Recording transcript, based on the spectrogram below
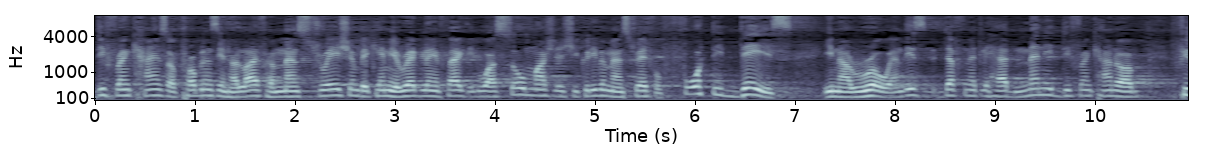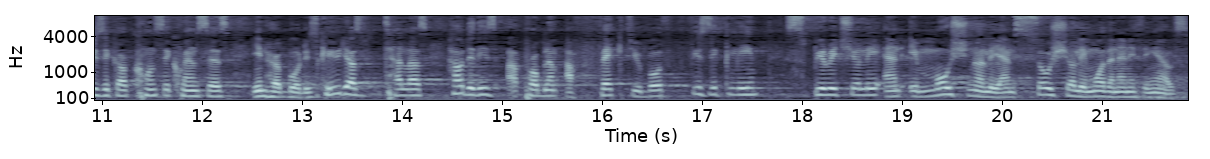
different kinds of problems in her life. Her menstruation became irregular. In fact, it was so much that she could even menstruate for 40 days in a row. And this definitely had many different kind of physical consequences in her body. So can you just tell us how did this uh, problem affect you both physically, spiritually, and emotionally and socially more than anything else?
